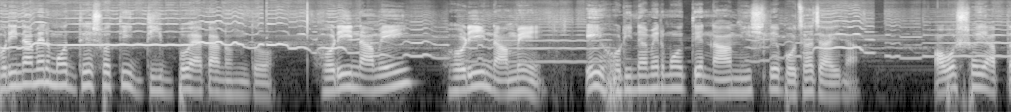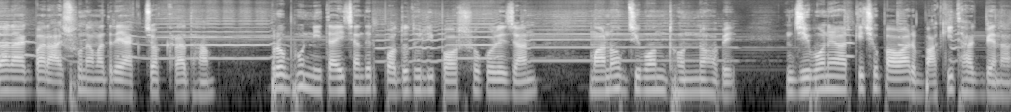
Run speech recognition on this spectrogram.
হরিনামের মধ্যে সত্যি দিব্য এক আনন্দ হরি নামেই, হরি নামে। এই হরিনামের মধ্যে না মিশলে বোঝা যায় না। অবশ্যই আপনারা একবার আসুন আমাদের একচক্রা ধাম। প্রভু নিতাই চাঁদের পদধূলি স্পর্শ করে যান। মানব জীবন ধন্য হবে। জীবনে আর কিছু পাওয়ার বাকি থাকবে না।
